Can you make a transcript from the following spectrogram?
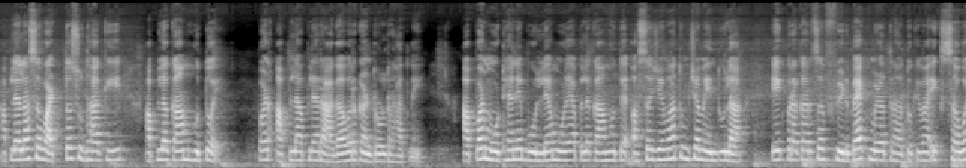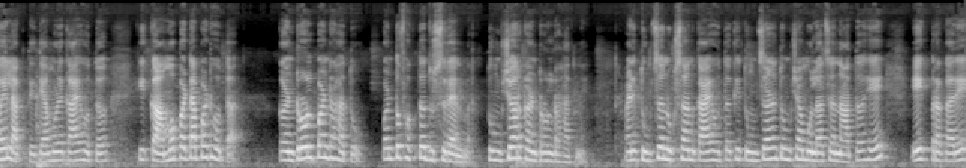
आपल्याला असं वाटतं सुद्धा की आपलं काम होतोय पण आपलं आपल्या रागावर कंट्रोल राहत नाही. आपण मोठ्याने बोलल्यामुळे आपलं काम होतंय. असं जेव्हा तुमच्या मेंदूला एक प्रकारचं फीडबॅक मिळत राहतो किंवा एक सवय लागते त्यामुळे काय होतं की कामं पटापट होतात. कंट्रोल पण राहतो पण तो फक्त दुसऱ्यांवर. तुमच्यावर कंट्रोल राहत नाही. आणि तुमचं नुकसान काय होतं की तुमचं आणि तुमच्या मुलाचं नातं हे एक प्रकारे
